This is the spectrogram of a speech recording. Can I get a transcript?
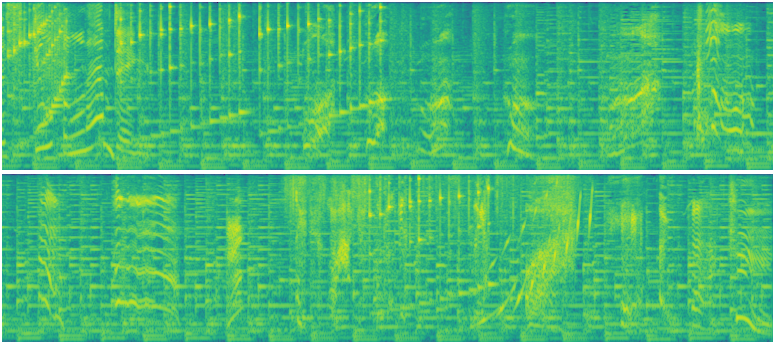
a skillful landing. Hmm,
